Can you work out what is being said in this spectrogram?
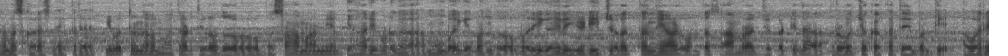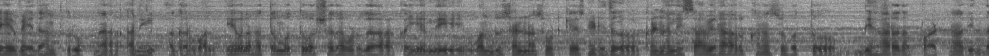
ನಮಸ್ಕಾರ ಸ್ನೇಹಿತರೆ, ಇವತ್ತು ನಾವು ಮಾತಾಡ್ತಿರೋದು ಒಬ್ಬ ಸಾಮಾನ್ಯ ಬಿಹಾರಿ ಹುಡುಗ ಮುಂಬೈಗೆ ಬಂದು ಬರಿಗೈಲಿ ಇಡೀ ಜಗತ್ತನ್ನೇ ಆಳುವಂತ ಸಾಮ್ರಾಜ್ಯ ಕಟ್ಟಿದ ರೋಚಕ ಕತೆ ಬಗ್ಗೆ. ಅವರೇ ವೇದಾಂತ್ ಗ್ರೂಪ್ನ ಅನಿಲ್ ಅಗರ್ವಾಲ್. ಕೇವಲ ಹತ್ತೊಂಬತ್ತು ವರ್ಷದ ಹುಡುಗ ಕೈಯಲ್ಲಿ ಒಂದು ಸಣ್ಣ ಸೂಟ್ ಕೇಸ್ ಹಿಡಿದು ಕಣ್ಣಲ್ಲಿ ಸಾವಿರಾರು ಕನಸು ಹೊತ್ತು ಬಿಹಾರದ ಪಾಟ್ನಾದಿಂದ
